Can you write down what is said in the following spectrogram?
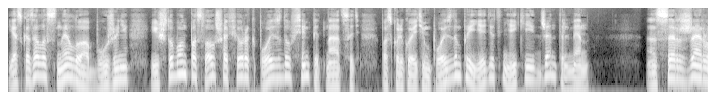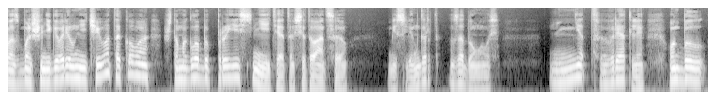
Я сказала Снеллу об ужине, и чтобы он послал шофера к поезду в 7.15, поскольку этим поездом приедет некий джентльмен. Сэр Жервас больше не говорил ничего такого, что могло бы прояснить эту ситуацию. Мисс Лингард задумалась. Нет, вряд ли. Он был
